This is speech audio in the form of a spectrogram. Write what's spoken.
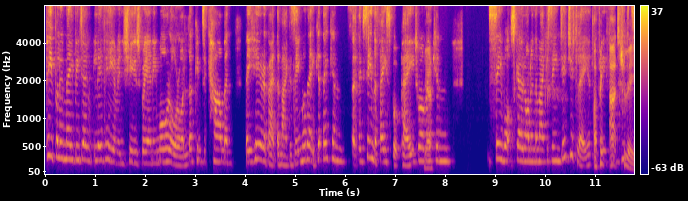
people who maybe don't live here in Shrewsbury anymore or are looking to come and they hear about the magazine. Well, they they can they've seen the Facebook page. Well, yeah. they can see what's going on in the magazine digitally. It'll I think actually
